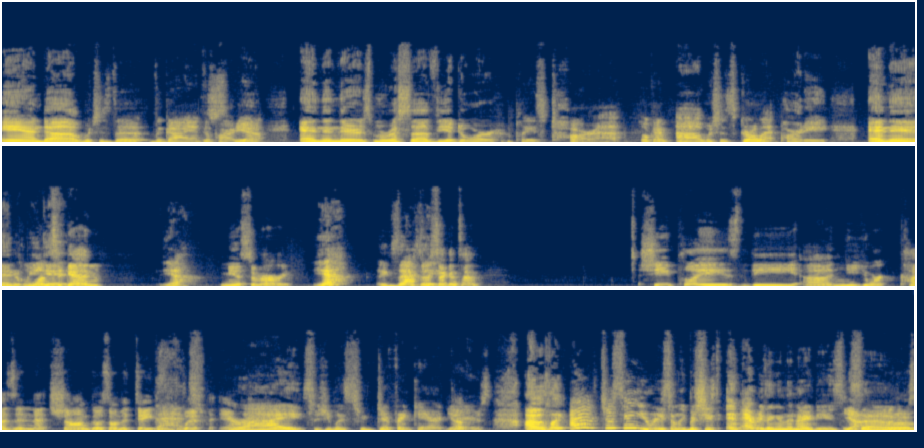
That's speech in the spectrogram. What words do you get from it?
and uh, which is the the guy at the party. yeah. And then there's Marissa Viador, who plays Tara, Okay. uh, which is girl at party. And then we Once get, again, yeah, Mia Saveri. yeah, exactly. The exactly. second time. She plays the uh, New York cousin that Sean goes on the date That's with with Eric. Right. So she plays two different characters. Yep. I was like, I've just seen you recently, but she's in everything in the 90s. Yeah, So, 100%.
